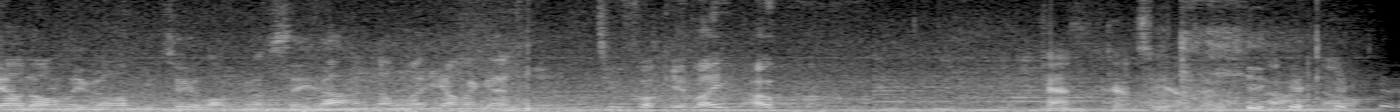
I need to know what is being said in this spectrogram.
Bloody hell, don't leave it on for too long. I'll see that and not let you on again. Too fucking late now. Can't, can't see that. no. Fucking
